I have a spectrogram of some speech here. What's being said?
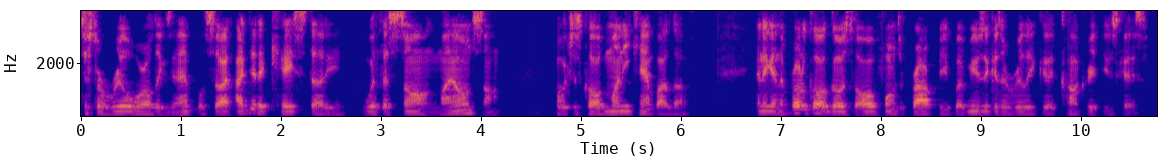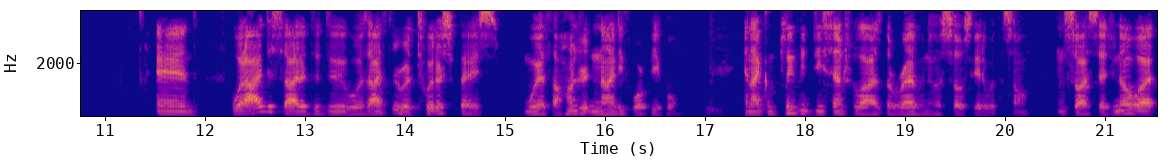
just a real world example. So I, I did a case study with a song, my own song, which is called Money Can't Buy Love. And again, the protocol goes to all forms of property, but music is a really good concrete use case. And what I decided to do was I threw a Twitter space with 194 people and I completely decentralized the revenue associated with the song. And so I said, you know what?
